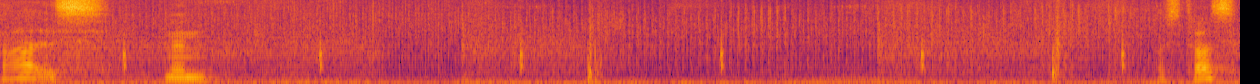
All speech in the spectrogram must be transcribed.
da ist ein... Was ist das?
